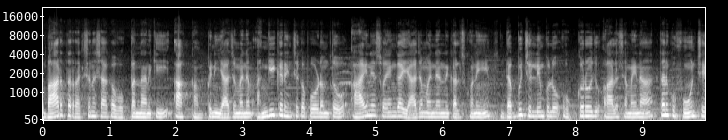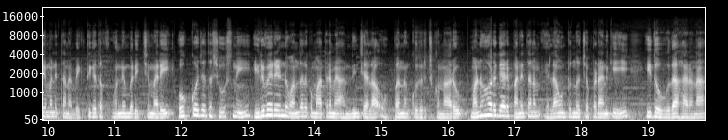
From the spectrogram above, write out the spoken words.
భారత రక్షణ శాఖ ఒప్పందానికి ఆ కంపెనీ యాజమాన్యం అంగీకరించకపోవడంతో ఆయనే స్వయంగా యాజమాన్యాన్ని కలుసుకొని డబ్బు చెల్లింపులో ఒక్కరోజు ఆలస్యమైన తనకు ఫోన్ చేయమని తన వ్యక్తిగత ఫోన్ నెంబర్ ఇచ్చి మరీ ఒక్కో జత షూస్ని ఇరవై రెండు వందలకు మాత్రమే అందించేలా ఒప్పందం కుదుర్చుకున్నారు. మనోహర్ గారి పనితనం ఎలా ఉంటుందో చెప్పడానికి ఇదో ఉదాహరణ.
